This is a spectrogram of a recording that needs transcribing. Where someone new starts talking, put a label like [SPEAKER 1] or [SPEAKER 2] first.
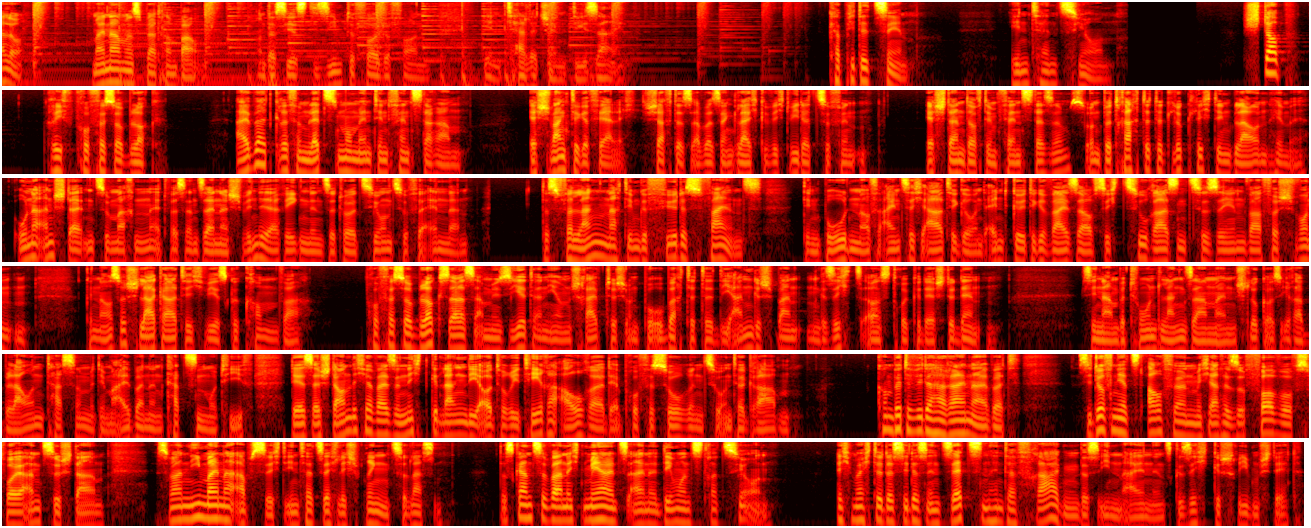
[SPEAKER 1] Hallo, mein Name ist Bertram Baum und das hier ist die siebte Folge von Intelligent Design. Kapitel 10 Intention Stopp! rief Professor Block. Albert griff im letzten Moment den Fensterrahmen. Er schwankte gefährlich, schaffte es aber, sein Gleichgewicht wiederzufinden. Er stand auf dem Fenstersims und betrachtete glücklich den blauen Himmel, ohne Anstalten zu machen, etwas an seiner schwindelerregenden Situation zu verändern. Das Verlangen nach dem Gefühl des Fallens, den Boden auf einzigartige und endgültige Weise auf sich zurasen zu sehen, war verschwunden, genauso schlagartig wie es gekommen war. Professor Block saß amüsiert an ihrem Schreibtisch und beobachtete die angespannten Gesichtsausdrücke der Studenten. Sie nahm betont langsam einen Schluck aus ihrer blauen Tasse mit dem albernen Katzenmotiv, der es erstaunlicherweise nicht gelang, die autoritäre Aura der Professorin zu untergraben. Komm bitte wieder herein, Albert. Sie dürfen jetzt aufhören, mich alle so vorwurfsvoll anzustarren. Es war nie meine Absicht, ihn tatsächlich springen zu lassen. Das Ganze war nicht mehr als eine Demonstration. Ich möchte, dass Sie das Entsetzen hinterfragen, das Ihnen allen ins Gesicht geschrieben steht.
